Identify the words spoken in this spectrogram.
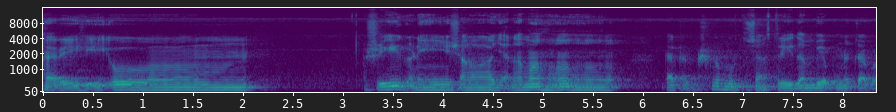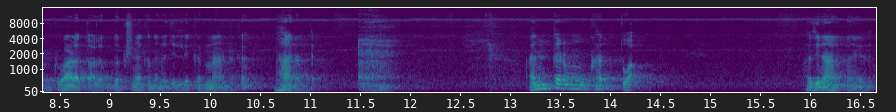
ಹರಿ ಓಂ. ಶ್ರೀ ಗಣೇಶಾಯ ನಮಃ. ಡಾಕ್ಟರ್ ಕೃಷ್ಣಮೂರ್ತಿ ಶಾಸ್ತ್ರಿ, ದಂಬೆ ಪುಣಚ ಬಂಟ್ವಾಳ ತಾಲೂಕು ದಕ್ಷಿಣ ಕನ್ನಡ ಜಿಲ್ಲೆ ಕರ್ನಾಟಕ, ಭಾರತ. ಅಂತರ್ಮುಖತ್ವ ಹದಿನಾಲ್ಕನೇದು.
